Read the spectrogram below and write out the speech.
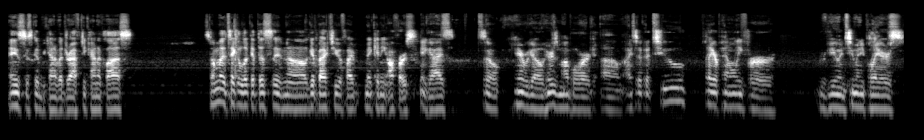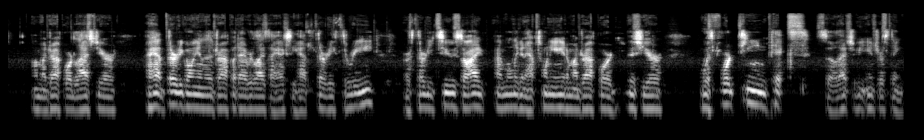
I it's just going to be kind of a drafty kind of class. So I'm going to take a look at this and uh, I'll get back to you if I make any offers. Hey guys, so here we go. Here's my board. Um, I took a two player penalty for reviewing too many players on my draft board last year. I had 30 going into the draft, but I realized I actually had 33 or 32, so I, I'm only going to have 28 on my draft board this year with 14 picks, so that should be interesting.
